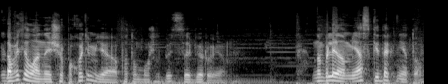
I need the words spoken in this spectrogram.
Давайте, ладно, еще походим, я потом, может быть, заберу ее. Ну, блин, у меня скидок нету.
